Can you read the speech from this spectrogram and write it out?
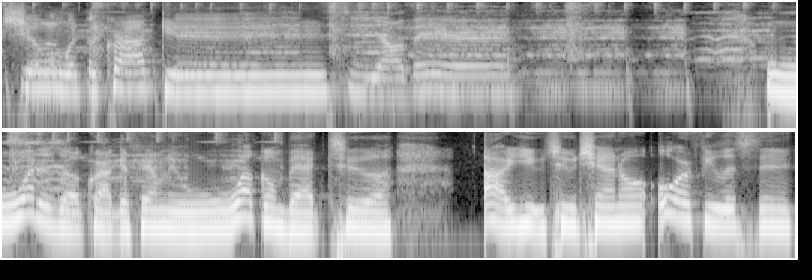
chilling with the Crockett's. See y'all there. What is up, Crockett family? Welcome back to our YouTube channel, or if you listen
